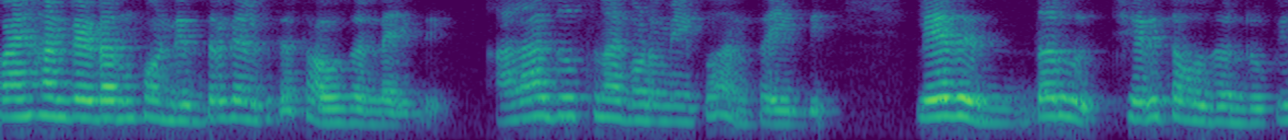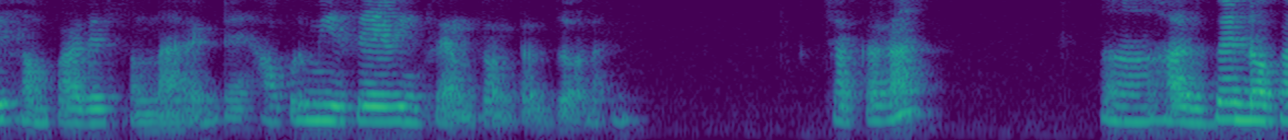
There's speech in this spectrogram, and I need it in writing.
ఫైవ్ హండ్రెడ్ అనుకోండి ఇద్దరు కలిపితే థౌజండ్ అయింది. అలా చూసినా కూడా మీకు అంత అయింది. లేదు ఇద్దరు చెరి థౌజండ్ రూపీస్ సంపాదిస్తున్నారంటే అప్పుడు మీ సేవింగ్స్ ఎంత ఉంటుంది చూడండి. చక్కగా హస్బెండ్ ఒక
